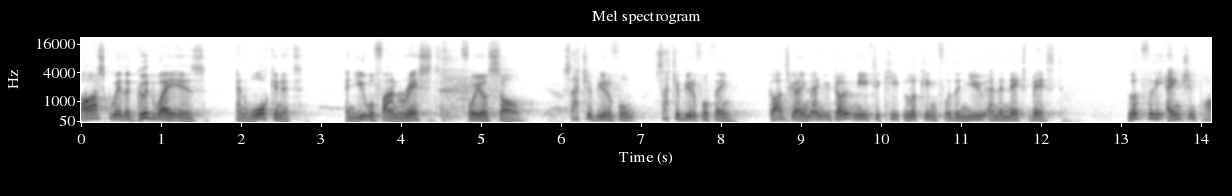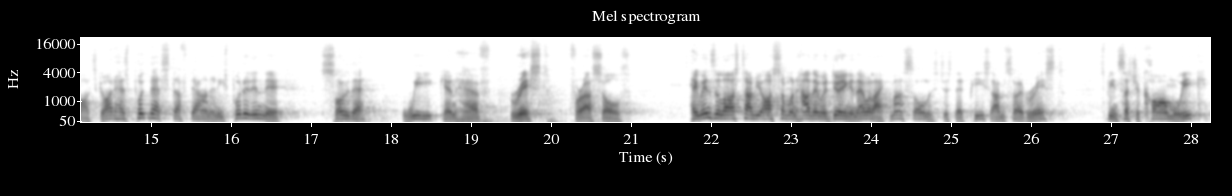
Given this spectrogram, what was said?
Ask where the good way is and walk in it, and you will find rest for your soul. Such a beautiful, such a beautiful thing. God's going, man, you don't need to keep looking for the new and the next best. Look for the ancient parts. God has put that stuff down and He's put it in there so that we can have rest for our souls. Hey, when's the last time you asked someone how they were doing and they were like, My soul is just at peace. I'm so at rest. It's been such a calm week.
